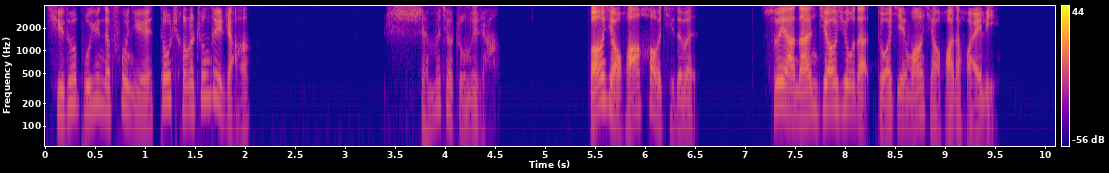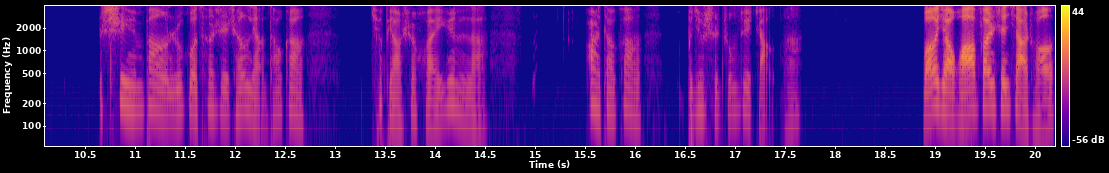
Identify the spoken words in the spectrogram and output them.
许多不孕的妇女都成了中队长。”什么叫中队长？王小华好奇地问。孙亚楠娇羞的躲进王小华的怀里。试孕棒如果测试成两道杠，就表示怀孕了；二道杠，不就是中队长吗？王小华翻身下床，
